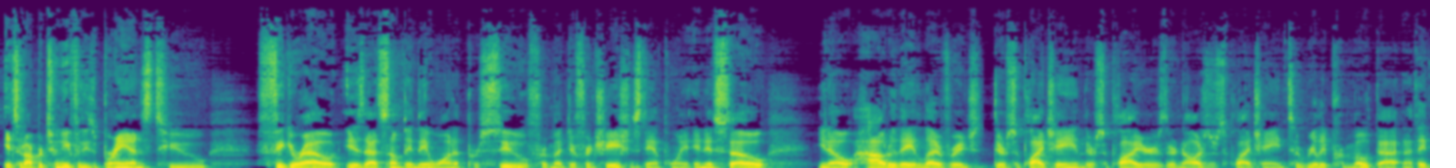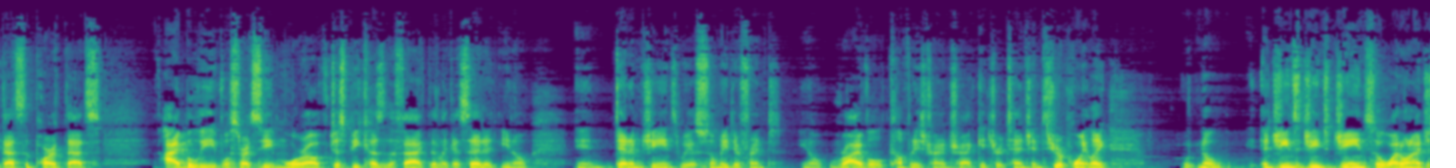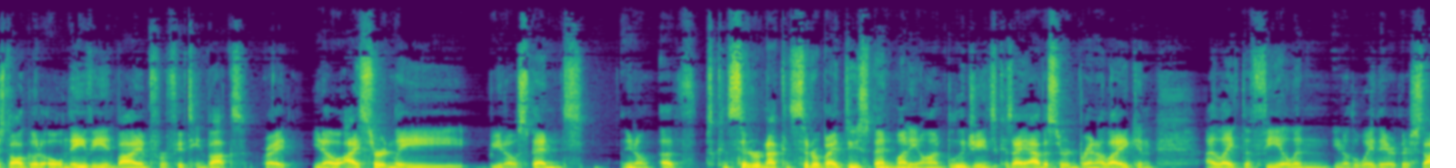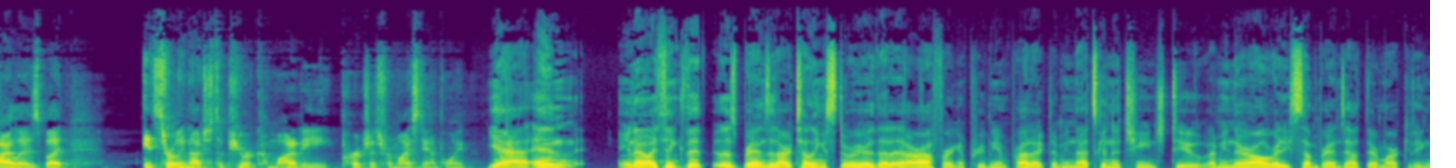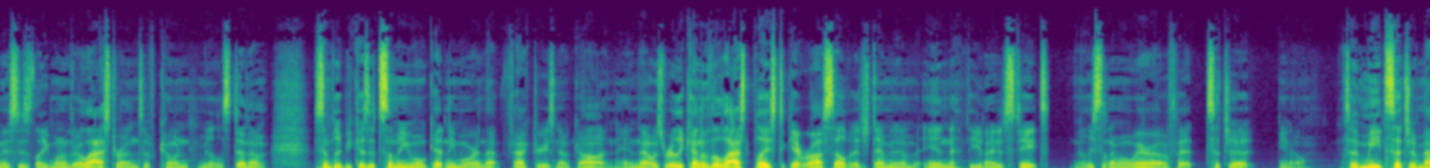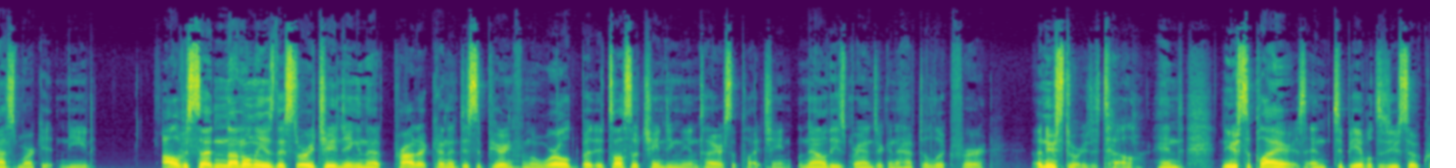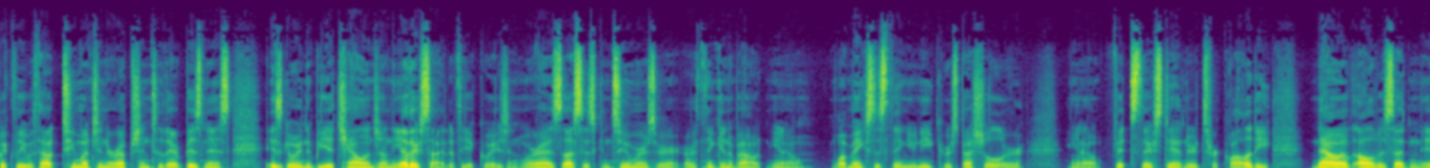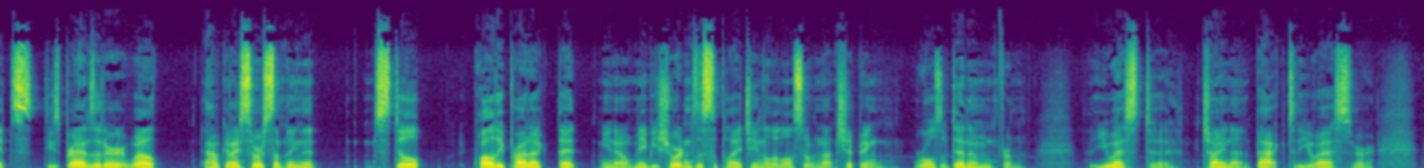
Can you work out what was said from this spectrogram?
it's an opportunity for these brands to figure out is that something they want to pursue from a differentiation standpoint? And if so, you know, how do they leverage their supply chain, their suppliers, their knowledge of their supply chain to really promote that? And I think that's the part that's, I believe, we'll start seeing more of just because of the fact that, like I said, it, you know, in denim jeans, we have so many different, you know, rival companies trying to track, get your attention. To your point, like, you know, a jeans, a jeans, a jeans. So why don't I just all go to Old Navy and buy them for 15 bucks, right? You know, I certainly, you know, spend you know, a consider not consider, but I do spend money on blue jeans because I have a certain brand I like and I like the feel and you know the way their their style is, but it's certainly not just a pure commodity purchase from my standpoint. Yeah, and you know, I think that those brands that are telling a story or that are offering a premium product, I mean, that's going to change too. I mean, there are already some brands out there marketing this is like one of their last runs of Cone Mills denim, simply because it's something you won't get anymore, and that factory is now gone. And that was really kind of the last place to get raw selvage denim in the United States, at least that I'm aware of, at such a you know to meet such a mass market need all of a sudden, not only is their story changing and that product kind of disappearing from the world, but it's also changing the entire supply chain. Now these brands are going to have to look for a new story to tell and new suppliers. And to be able to do so quickly without too much interruption to their business is going to be a challenge on the other side of the equation. Whereas us as consumers are, are thinking about, you know, what makes this thing unique or special or, you know, fits their standards for quality. Now all of a sudden it's these brands that are, well, how can I source something that still quality product that you know maybe shortens the supply chain a little, so I'm not shipping rolls of denim from the U.S. to China back to the U.S. or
